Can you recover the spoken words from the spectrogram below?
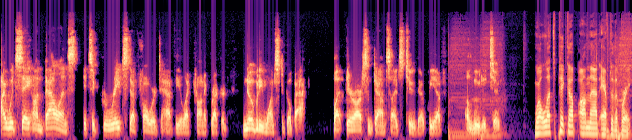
I would say, on balance, it's a great step forward to have the electronic record. Nobody wants to go back, but there are some downsides too that we have alluded to. Well, let's pick up on that after the break.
